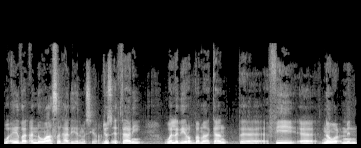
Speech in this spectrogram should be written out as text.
وأيضا أن نواصل هذه المسيرة. الجزء الثاني والذي ربما كانت آه، في آه، نوع من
